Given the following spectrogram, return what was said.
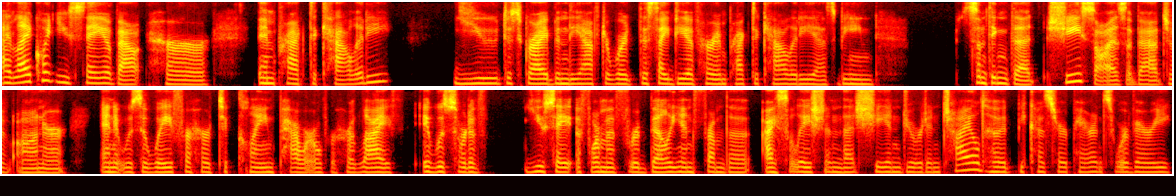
I like what you say about her impracticality you describe in the afterword this idea of her impracticality as being something that she saw as a badge of honor and it was a way for her to claim power over her life. It was sort of you say a form of rebellion from the isolation that she endured in childhood because her parents were very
